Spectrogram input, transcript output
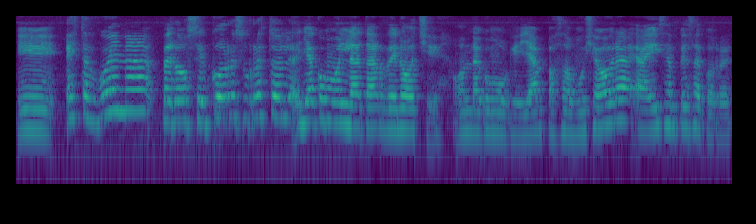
Eh, esta es buena, pero se corre su resto ya como en la tarde-noche. Onda como que ya han pasado muchas horas, ahí se empieza a correr.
